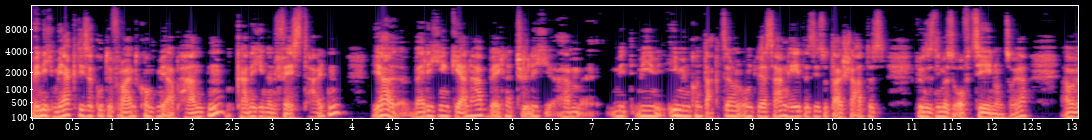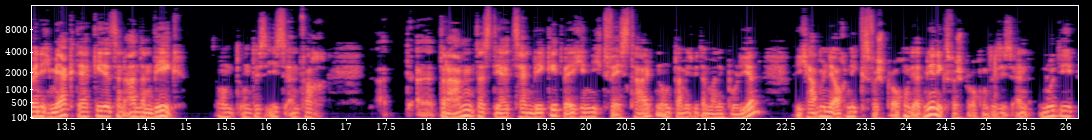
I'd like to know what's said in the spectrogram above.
Wenn ich merke, dieser gute Freund kommt mir abhanden, kann ich ihn dann festhalten. Ja, weil ich ihn gern habe, werde ich natürlich ähm, mit, mit, ihm in Kontakt sein und, und werde sagen, hey, das ist total schade, dass wir uns nicht mehr so oft sehen und so, ja. Aber wenn ich merke, der geht jetzt einen anderen Weg und, und es ist einfach äh, dran, dass der jetzt seinen Weg geht, werde ich ihn nicht festhalten und damit wieder manipulieren. Ich habe ihm ja auch nichts versprochen, der hat mir nichts versprochen. Das ist ein, nur die,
